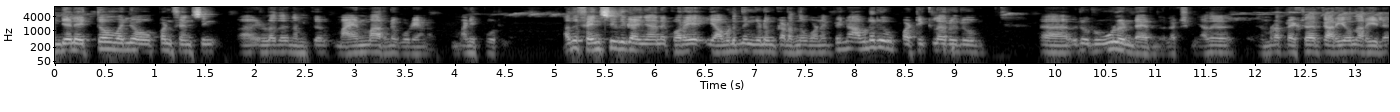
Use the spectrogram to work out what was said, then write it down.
ഇന്ത്യയിലെ ഏറ്റവും വലിയ ഓപ്പൺ ഫെൻസിങ് ഉള്ളത് നമുക്ക് മയന്മാറിന്റെ കൂടെയാണ് മണിപ്പൂരിൽ. അത് ഫെൻസ് ചെയ്ത് കഴിഞ്ഞാൽ കുറേ ഈ അവിടുന്ന് ഇങ്ങോട്ടും കടന്നു പോകണം. പിന്നെ അവിടെ ഒരു പർട്ടിക്കുലർ ഒരു ഒരു റൂൾ ഉണ്ടായിരുന്നു ലക്ഷ്മി. അത് നമ്മുടെ പ്രേക്ഷകർക്ക് അറിയുമെന്ന് അറിയില്ല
